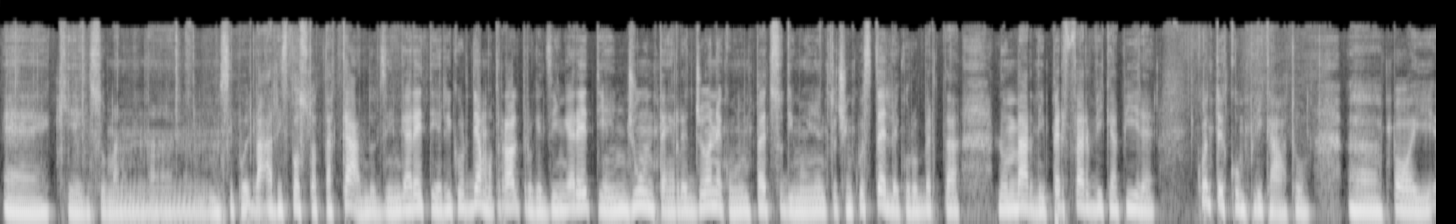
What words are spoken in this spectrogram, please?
eh, che insomma non, non si può, ha risposto attaccando Zingaretti e ricordiamo tra l'altro che Zingaretti è in giunta in regione con un pezzo di Movimento 5 Stelle con Roberta Lombardi per farvi capire quanto è complicato poi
